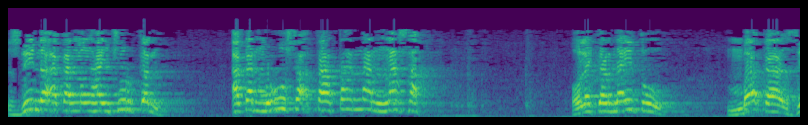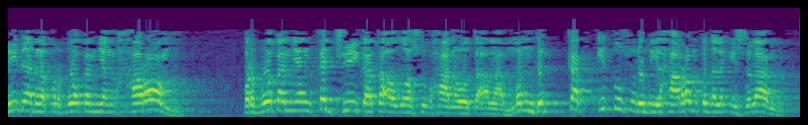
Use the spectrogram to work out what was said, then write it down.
Zina akan menghancurkan, akan merusak tatanan nasab oleh karena itu, maka zina adalah perbuatan yang haram, perbuatan yang keji kata Allah Subhanahu wa taala. Mendekat itu sudah diharamkan dalam Islam.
